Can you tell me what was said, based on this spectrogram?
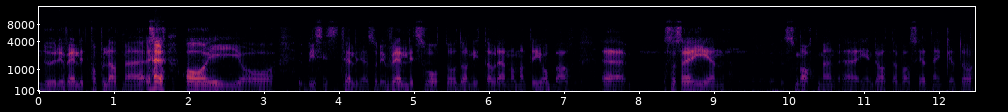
nu är det väldigt populärt med AI och business intelligence och det är väldigt svårt att dra nytta av den om man inte jobbar uh, så säga i en smart men uh, eh, i en databas helt enkelt. Och,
